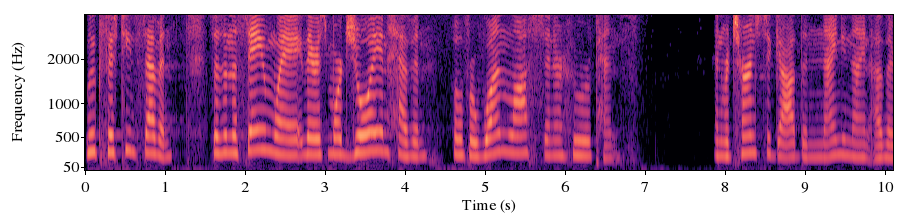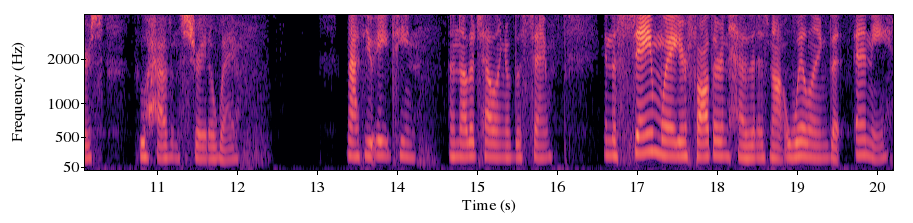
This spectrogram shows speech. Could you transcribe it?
Luke 15:7 says, In the same way, there is more joy in heaven over one lost sinner who repents and returns to God the 99 others who haven't strayed away. Matthew 18, another telling of the same. In the same way, your Father in heaven is not willing that any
